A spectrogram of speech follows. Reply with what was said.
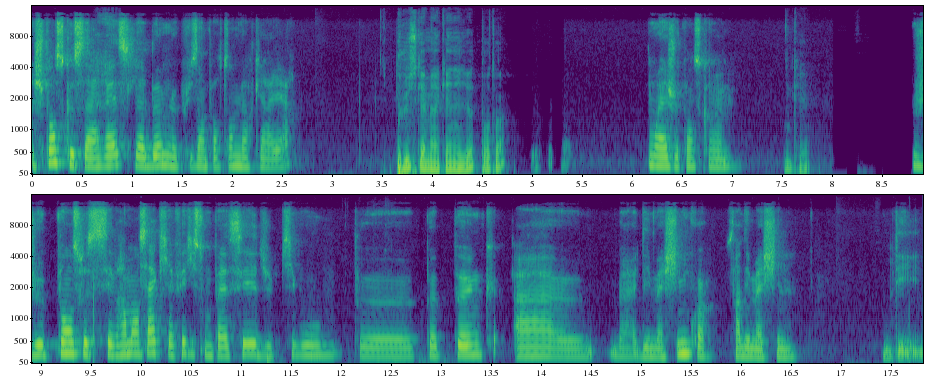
Je pense que ça reste l'album le plus important de leur carrière. Plus qu'American Idiot pour toi? Ouais, je pense quand même. Ok. Je pense que c'est vraiment ça qui a fait qu'ils sont passés du petit groupe euh, pop-punk à euh, bah, des machines, quoi. Enfin, des machines. Des,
